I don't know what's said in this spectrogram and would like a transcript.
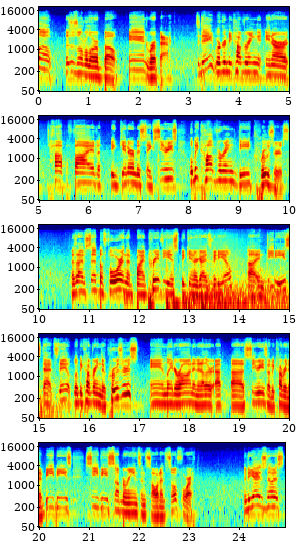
Hello, this is Overlord Bou, and we're back. Today, we're going to be covering in our top five beginner mistake series, we'll be covering the cruisers. As I've said before in the, my previous beginner guys video uh, in DDs, that today we'll be covering the cruisers, and later on in another uh, series, I'll be covering the BBs, CVs, submarines, and so on and so forth. If you guys notice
